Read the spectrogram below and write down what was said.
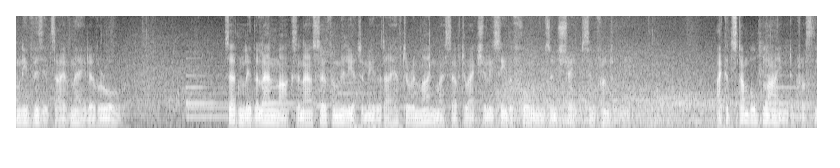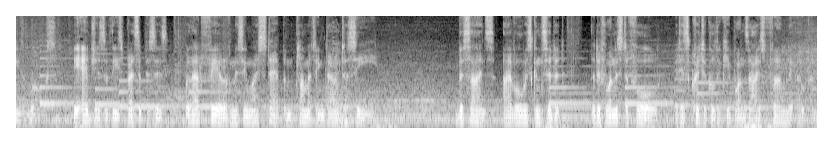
many visits I have made overall. Certainly the landmarks are now so familiar to me that I have to remind myself to actually see the forms and shapes in front of me. I could stumble blind across these rocks, the edges of these precipices, without fear of missing my step and plummeting down to sea. Besides, I have always considered that if one is to fall, it is critical to keep one's eyes firmly open.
